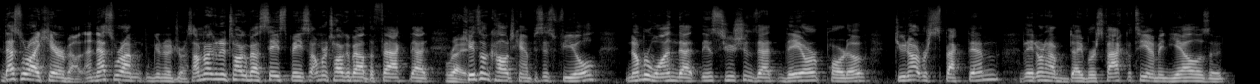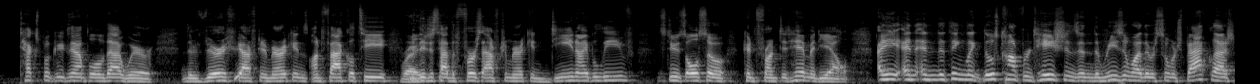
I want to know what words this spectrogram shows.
That's what I care about, and that's what I'm going to address. I'm not going to talk about safe space. I'm going to talk about the fact that Right. kids on college campuses feel number one that the institutions that they are part of do not respect them. They don't have diverse faculty. I mean, Yale is a textbook example of that where there's very few African Americans on faculty. Right. They just had the first African American dean, I believe. Students also confronted him at Yale. I, and, and the thing, like those confrontations and the reason why there was so much backlash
